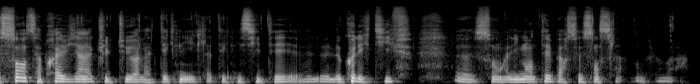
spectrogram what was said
sens, après, vient la culture, la technique, la technicité, le, collectif euh, sont alimentés par ce sens-là. Voilà.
